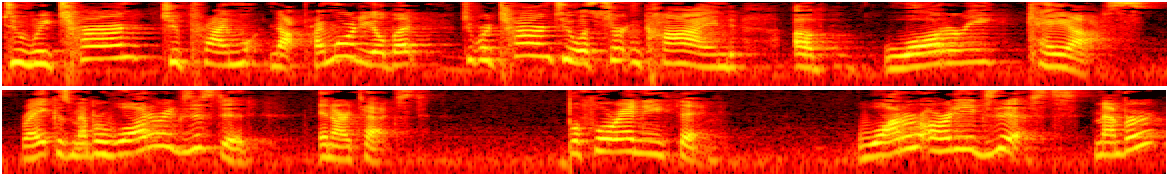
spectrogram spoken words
To return to prim, not primordial, but to return to a certain kind of watery chaos. Right? Because remember, water existed in our text. Before anything. Water already exists. Remember?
